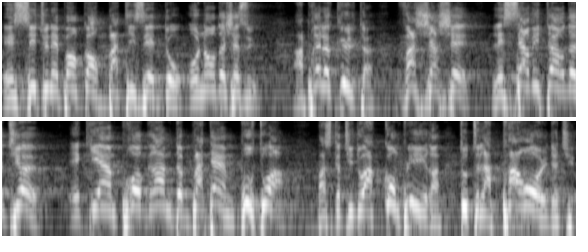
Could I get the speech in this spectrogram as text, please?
Et si tu n'es pas encore baptisé d'eau, au nom de Jésus, après le culte, va chercher les serviteurs de Dieu et qui a un programme de baptême pour toi parce que tu dois accomplir toute la parole de Dieu.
